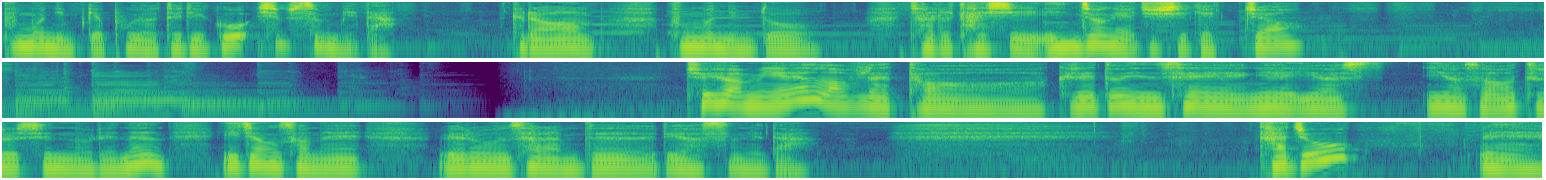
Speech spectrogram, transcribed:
부모님께 보여드리고 싶습니다. 그럼 부모님도 저를 다시 인정해 주시겠죠? 주현미의 러브레터. 그래도 인생에 이어서, 이어서 들으신 노래는 이정선의 외로운 사람들이었습니다. 가족, 네.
